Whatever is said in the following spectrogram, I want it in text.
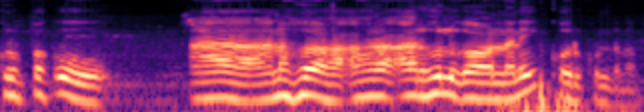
కృపకు అనహ అర్హులు కావాలని కోరుకుంటున్నాం.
